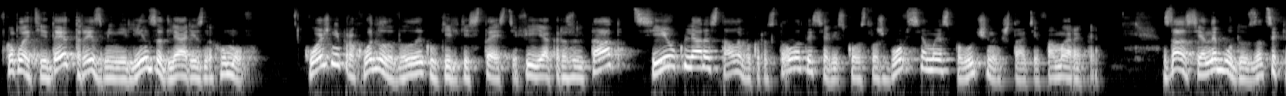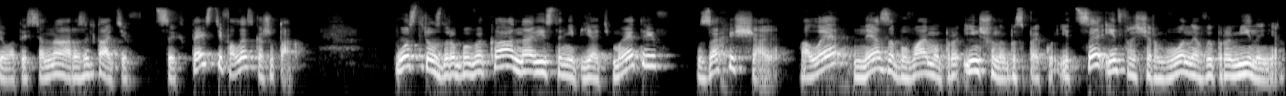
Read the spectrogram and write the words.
В комплекті йде три змінні лінзи для різних умов. Кожні проходили велику кількість тестів, і як результат, ці окуляри стали використовуватися військовослужбовцями Сполучених Штатів Америки. Зараз я не буду зациклюватися на результатів цих тестів, але скажу так: постріл з дробовика на відстані 5 метрів захищає. Але не забуваємо про іншу небезпеку, і це інфрачервоне випромінення.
